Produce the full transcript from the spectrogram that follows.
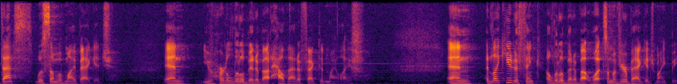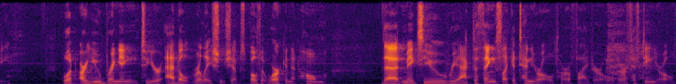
that was some of my baggage. And you've heard a little bit about how that affected my life. And I'd like you to think a little bit about what some of your baggage might be. What are you bringing to your adult relationships, both at work and at home, that makes you react to things like a 10 year old or a 5 year old or a 15 year old?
